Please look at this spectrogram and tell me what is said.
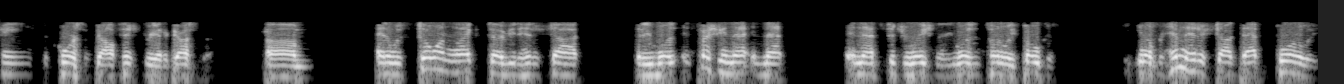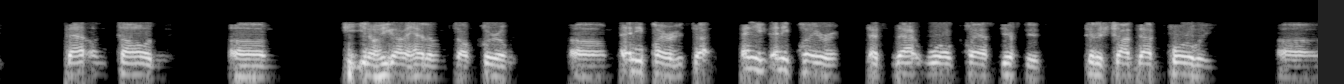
changed the course of golf history at Augusta. Um, and it was so unlike Seve to hit a shot that he was, especially in that in that in that situation that he wasn't totally focused. You know, for him to hit a shot that poorly that unsolidly, um, he, you know, he got ahead of himself clearly. Um, any player hits that, any any player that's that world class gifted could have shot that poorly uh,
